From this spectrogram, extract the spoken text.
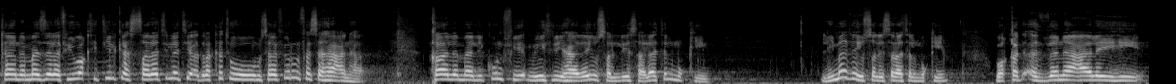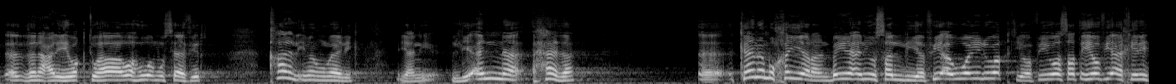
كان ما زال في وقت تلك الصلاة التي أدركته وهو مسافر فسهى عنها. قال مالك في مثل هذا يصلي صلاة المقيم. لماذا يصلي صلاة المقيم؟ وقد أذن عليه أذن عليه وقتها وهو مسافر. قال الإمام مالك يعني لأن هذا آه، كان مخيرا بين أن يصلي في أول الوقت وفي وسطه وفي آخره.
